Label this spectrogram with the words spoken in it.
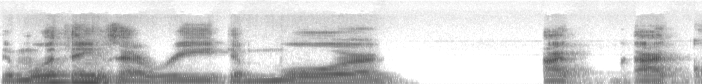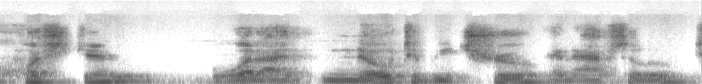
the more things I read, the more I, I question what I know to be true and absolute,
